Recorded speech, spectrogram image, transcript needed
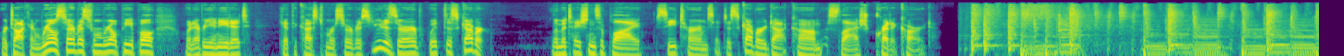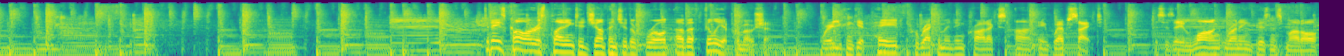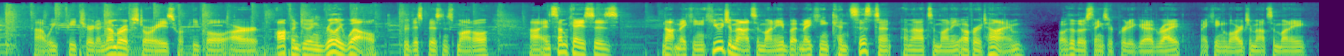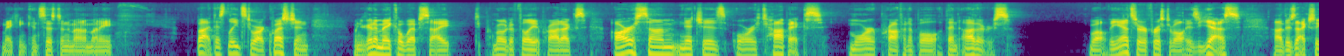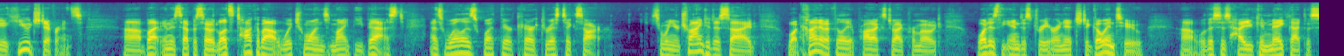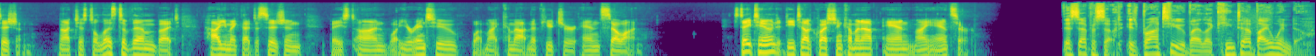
We're talking real service from real people whenever you need it. Get the customer service you deserve with Discover. Limitations apply. See terms at discover.com slash credit card. Today's caller is planning to jump into the world of affiliate promotion, where you can get paid for recommending products on a website. This is a long running business model. Uh, we featured a number of stories where people are often doing really well through this business model. Uh, in some cases, not making huge amounts of money, but making consistent amounts of money over time. Both of those things are pretty good, right? Making large amounts of money, making consistent amount of money. But this leads to our question when you're going to make a website to promote affiliate products, are some niches or topics more profitable than others? Well, the answer, first of all, is yes. Uh, there's actually a huge difference. Uh, but in this episode, let's talk about which ones might be best, as well as what their characteristics are. So, when you're trying to decide what kind of affiliate products do I promote, what is the industry or niche to go into, uh, well, this is how you can make that decision. Not just a list of them, but how you make that decision based on what you're into, what might come out in the future, and so on. Stay tuned, detailed question coming up, and my answer. This episode is brought to you by La Quinta by Wyndham.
